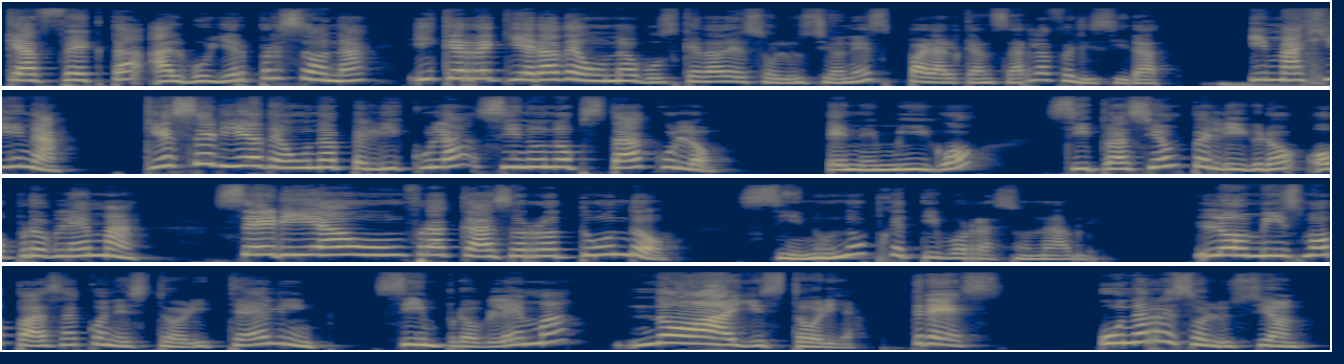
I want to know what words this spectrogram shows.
que afecta al buyer persona y que requiera de una búsqueda de soluciones para alcanzar la felicidad. Imagina, ¿qué sería de una película sin un obstáculo? ¿Enemigo? ¿Situación peligro o problema? Sería un fracaso rotundo, sin un objetivo razonable. Lo mismo pasa con storytelling. Sin problema, no hay historia. 3. Una resolución.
